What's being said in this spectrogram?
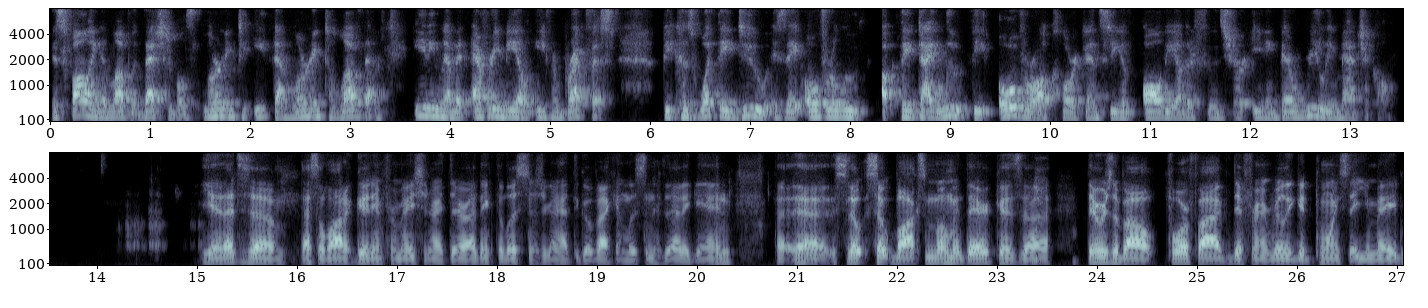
is falling in love with vegetables, learning to eat them, learning to love them, eating them at every meal, even breakfast. Because what they do is they overload, uh, they dilute the overall caloric density of all the other foods you're eating. They're really magical. Yeah, that's um that's a lot of good information right there. I think the listeners are gonna have to go back and listen to that again. Uh, uh, so, soapbox moment there, because uh, there was about four or five different really good points that you made.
